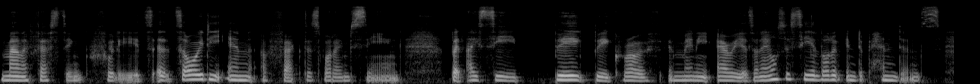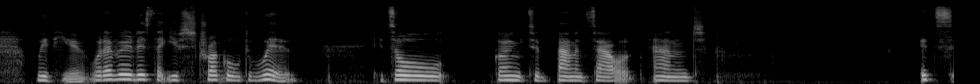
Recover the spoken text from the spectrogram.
manifesting fully. It's it's already in effect, is what I'm seeing. But I see big, big growth in many areas. And I also see a lot of independence with you. Whatever it is that you've struggled with, it's all going to balance out and it's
